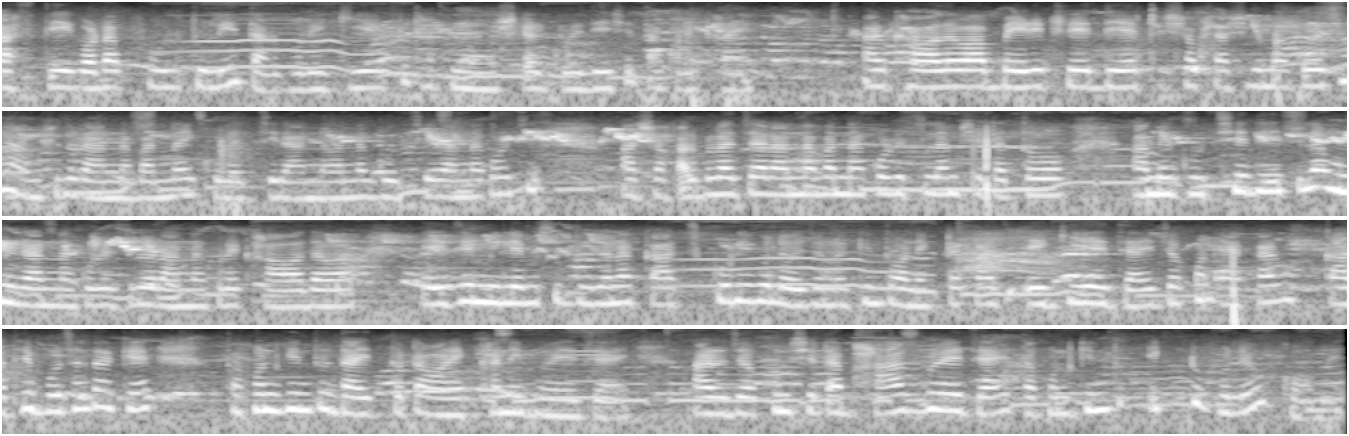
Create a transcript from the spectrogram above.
গাছ দিয়ে গোটা ফুল তুলি, তারপরে গিয়ে একটু ঠাকুর নমস্কার করে দিয়ে এসে তারপরে খাই। আর খাওয়া দাওয়া বেড়ে ট্রে দিয়ে সব শাশুড়ি মা করেছিলাম আমি শুধু রান্না বান্নাই করেছি রান্না বান্না গুছিয়ে রান্না করেছি। আর সকালবেলা যা রান্না বান্না করেছিলাম, সেটা তো আমি গুছিয়ে দিয়েছিলাম, উনি রান্না করেছিল, রান্না করে খাওয়া দাওয়া এই যে মিলেমিশে দুজনা কাজ করি বলে, ওই জন্য কিন্তু অনেকটা কাজ এগিয়ে যায়। যখন একার কাঁধে বোঝা থাকে, তখন কিন্তু দায়িত্বটা অনেকখানি হয়ে যায়। আর যখন সেটা ভাগ হয়ে যায়, তখন কিন্তু একটু হলেও কমে।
